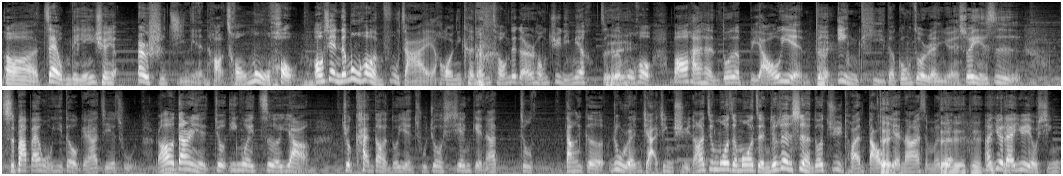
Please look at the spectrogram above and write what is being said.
呃，在我们的演艺圈有。二十几年哈，从幕后哦，现在你的幕后很复杂哎，吼，你可能从那个儿童剧里面整个 幕后包含很多的表演的硬体的工作人员，所以是十八般武艺都有给他接触。然后当然也就因为这样，就看到很多演出，就先给他就当一个路人甲进去，然后就摸着摸着，你就认识很多剧团导演啊什么的，对对对，他越来越有型。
